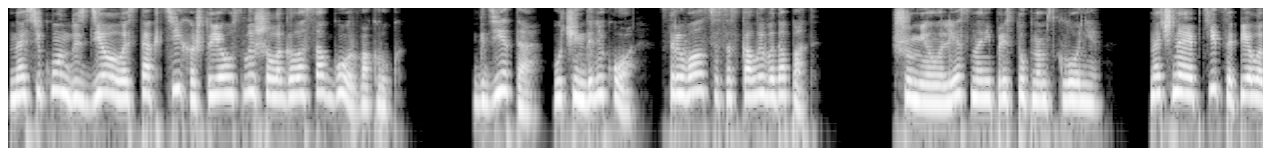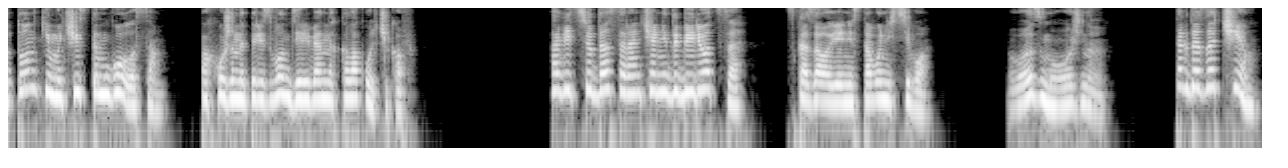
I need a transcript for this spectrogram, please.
На секунду сделалось так тихо, что я услышала голоса гор вокруг. Где-то, очень далеко, срывался со скалы водопад. Шумел лес на неприступном склоне. Ночная птица пела тонким и чистым голосом, похоже на перезвон деревянных колокольчиков. «А ведь сюда саранча не доберется!» Сказала я ни с того ни с сего. Возможно. Тогда зачем?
